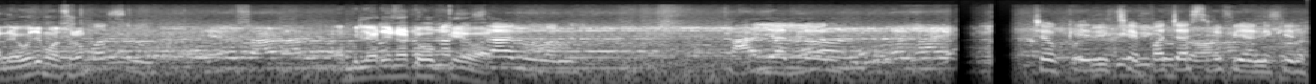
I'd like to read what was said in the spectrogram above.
આ લેવું છે મશરૂમ? મશરૂમ. આ બિલાડીના ટોપ કહેવાય. સારું મને. યલો. જો કેરી છે પચાસ રૂપિયાની કિલો.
